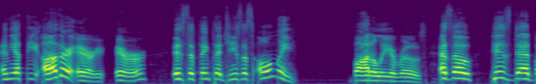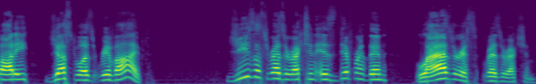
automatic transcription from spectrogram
And yet, the other er- error is to think that Jesus only bodily arose, as though his dead body just was revived. Jesus' resurrection is different than Lazarus' resurrection.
